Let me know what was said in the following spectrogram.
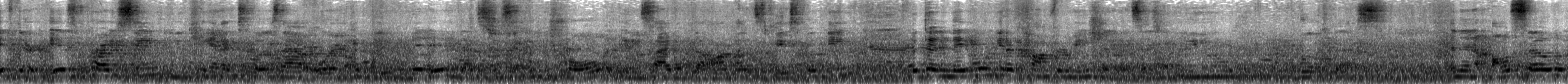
If there is pricing, you can't expose that or it can be omitted. That's just a control inside of the online space booking. But then they will get a confirmation that says you booked this. And then also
